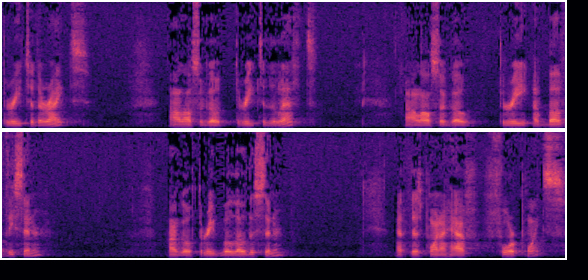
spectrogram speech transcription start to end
3 to the right. I'll also go 3 to the left. I'll also go 3 above the center. I'll go 3 below the center. At this point, I have 4 points.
